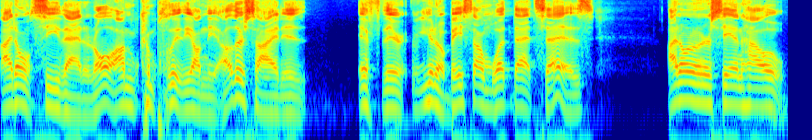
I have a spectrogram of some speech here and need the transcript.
I don't see that at all. I'm completely on the other side is if they're, you know, based on what that says, I don't understand how,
